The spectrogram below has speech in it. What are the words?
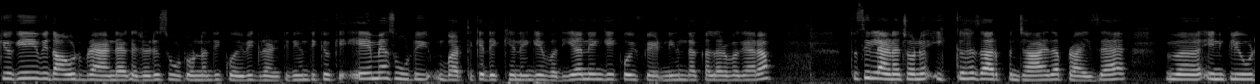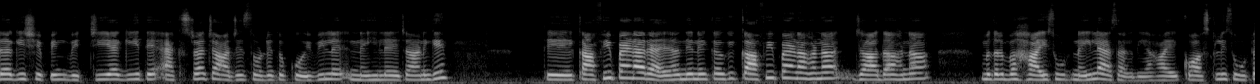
ਕਿਉਂਕਿ ਵਿਦਆਊਟ ਬ੍ਰਾਂਡ ਹੈਗੇ ਜਿਹੜੇ ਸੂਟ ਉਹਨਾਂ ਦੀ ਕੋਈ ਵੀ ਗਾਰੰਟੀ ਨਹੀਂ ਹੁੰਦੀ, ਕਿਉਂਕਿ ਇਹ ਮੈਂ ਸੂਟ ਵਰਤ ਕੇ ਦੇਖੇ ਨੇਗੇ, ਵਧੀਆ ਨੇਗੇ, ਕੋਈ ਫੇਡ ਨਹੀਂ ਹੁੰਦਾ ਕਲਰ ਵਗੈਰਾ। ਤੁਸੀਂ ਲੈਣਾ ਚਾਹੁੰਦੇ ਹੋ 1050 ਇਹਦਾ ਪ੍ਰਾਈਸ ਹੈ ਇਨਕਲੂਡ ਹੈਗੀ ਸ਼ਿਪਿੰਗ ਵਿੱਚ ਹੀ ਹੈਗੀ, ਤੇ ਐਕਸਟਰਾ ਚਾਰजेस ਤੁਹਾਡੇ ਤੋਂ ਕੋਈ ਵੀ ਲੈ- ਨਹੀਂ ਲਏ ਜਾਣਗੇ। ਤੇ ਕਾਫੀ ਭੈਣਾਂ ਰਹਿ ਜਾਂਦੀਆਂ ਨੇ ਕਿਉਂਕਿ ਕਾਫੀ ਭੈਣਾਂ ਹਨਾ, ਜ਼ਿਆਦਾ ਹਨਾ, ਮਤਲਬ ਹਾਈ ਸੂਟ ਨਹੀਂ ਲੈ ਸਕਦੀਆਂ ਹਾਈ ਕਾਸਟਲੀ ਸੂਟ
